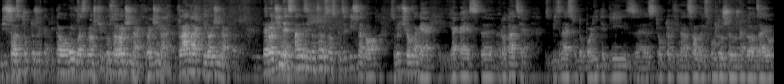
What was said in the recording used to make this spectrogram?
Pisze o strukturze kapitałowej własności plus o rodzinach, rodzinach, klanach i rodzinach. Te rodziny, Stany Zjednoczone są specyficzne, bo zwróćcie uwagę, jak, jaka jest e, rotacja z biznesu do polityki, ze struktur finansowych, z funduszy różnego rodzaju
